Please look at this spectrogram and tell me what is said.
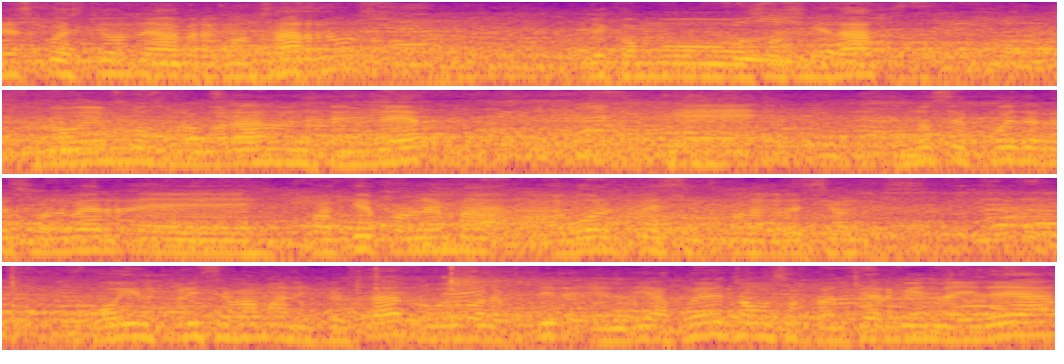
es cuestión de avergonzarnos de como sociedad no hemos logrado entender se puede resolver eh, cualquier problema a golpes y con agresiones. Hoy el PRI se va a manifestar, lo vuelvo a repetir, el día jueves vamos a plantear bien la idea,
